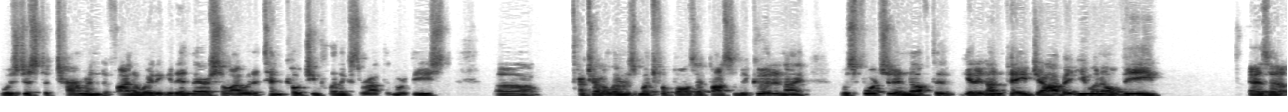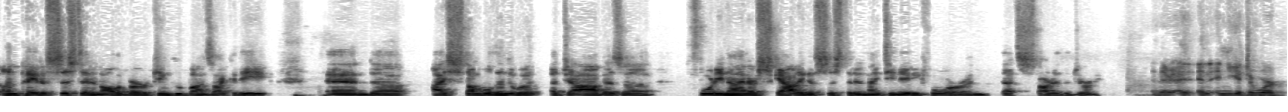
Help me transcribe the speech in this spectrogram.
was just determined to find a way to get in there. So I would attend coaching clinics throughout the Northeast. Uh, I tried to learn as much football as I possibly could, and I was fortunate enough to get an unpaid job at UNLV as an unpaid assistant and all the Burger King coupons I could eat. And uh, I stumbled into a, a job as a 49er scouting assistant in 1984, and that started the journey and there and, and you get to work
